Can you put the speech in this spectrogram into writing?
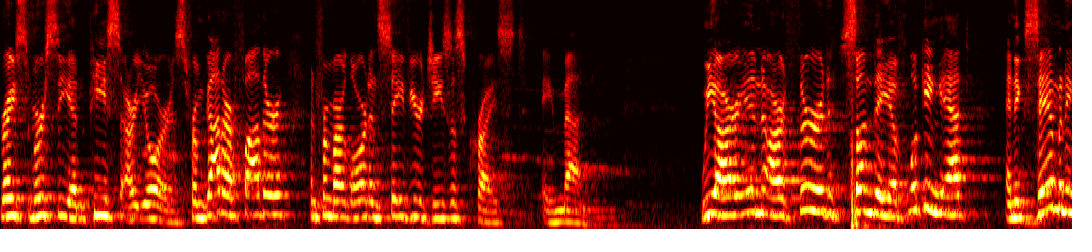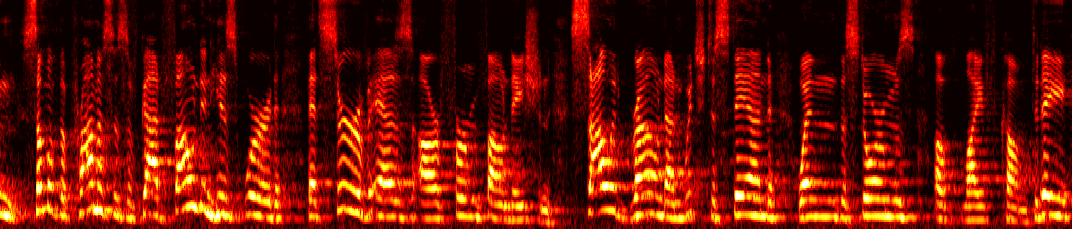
Grace, mercy, and peace are yours from God our Father and from our Lord and Savior Jesus Christ. Amen. We are in our third Sunday of looking at and examining some of the promises of God found in His Word that serve as our firm foundation, solid ground on which to stand when the storms of life come. Today,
